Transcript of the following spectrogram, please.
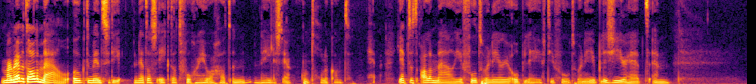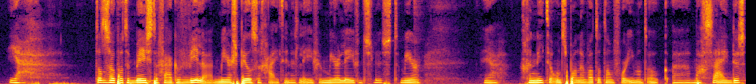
Maar we hebben het allemaal. Ook de mensen die, net als ik, dat vroeger heel erg had, een, een hele sterke controlekant hebben. Je hebt het allemaal. Je voelt wanneer je opleeft. Je voelt wanneer je plezier hebt. En ja, dat is ook wat de meesten vaak willen. Meer speelsigheid in het leven, meer levenslust, meer ja, genieten, ontspannen, wat het dan voor iemand ook uh, mag zijn. Dus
